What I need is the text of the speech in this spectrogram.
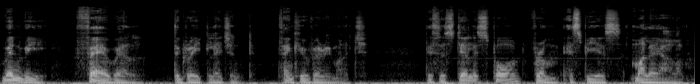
when we farewell the great legend. Thank you very much. This is Delis Paul from SBS Malayalam.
